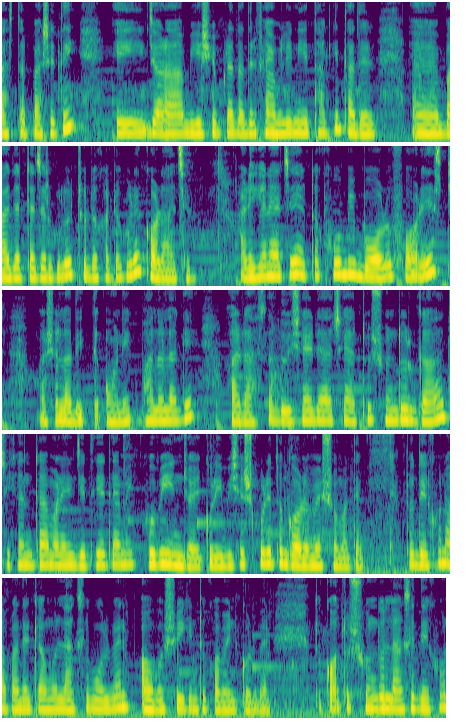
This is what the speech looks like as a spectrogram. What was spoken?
রাস্তার পাশেতেই এই যারা বিএসএফরা তাদের ফ্যামিলি নিয়ে থাকে, তাদের বাজার টাজারগুলো ছোটোখাটো করে করা আছে। আর এখানে আছে একটা খুবই বড় ফরেস্ট মশালা দেখতে অনেক ভালো লাগে। আর রাস্তার দুই সাইডে আছে এত সুন্দর গাছ যেখানটা মানে যেতে যেতে আমি খুবই এনজয় করি, বিশেষ করে তো গরমের সময়তে। তো দেখুন আপনাদের কেমন লাগছে বলবেন, অবশ্যই কিন্তু কমেন্ট করবেন। তো কত সুন্দর লাগছে দেখুন,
